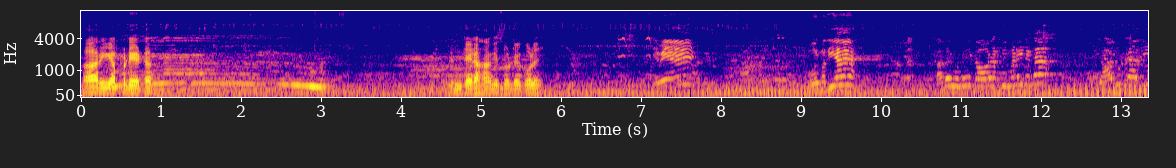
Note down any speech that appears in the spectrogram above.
ਸਾਰੀ ਅਪਡੇਟ ਦਿੰਦੇ ਰਹਾਂਗੇ ਤੁਹਾਡੇ ਕੋਲੇ। ਹੋਰ ਵਧੀਆ? ਸਾਡੇ ਮੁੰਡੇ ਦੀ ਗੌਰ ਰੱਖੀ ਮੜੀ ਚੰਗਾ? ਚਾਹ ਚੁੱਕਿਆ ਜੀ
